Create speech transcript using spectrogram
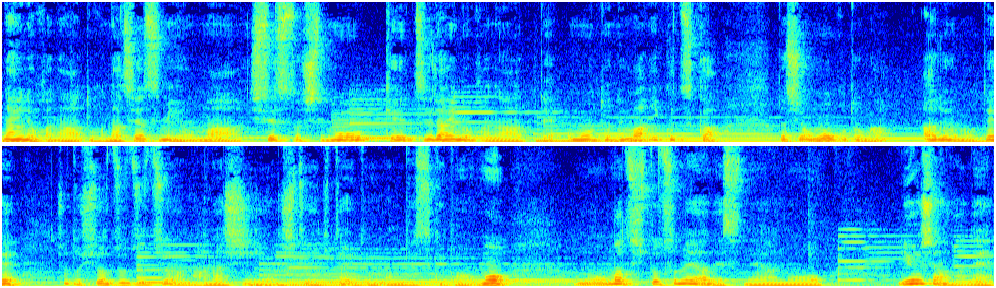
がないのかなとか夏休みをまあ施設として設けづらいのかなって思うとねまあいくつか私は思うことがあるのでちょっと一つずつあの話をしていきたいと思うんですけども。あのまず一つ目はですねあの利用者がね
